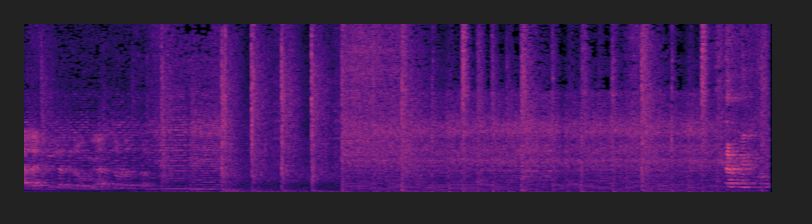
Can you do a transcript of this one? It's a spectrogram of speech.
काला थोड़ा सा। मेरे को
